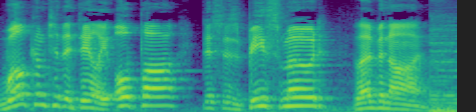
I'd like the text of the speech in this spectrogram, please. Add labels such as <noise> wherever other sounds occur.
Welcome to the Daily Oppa. This is Beast Mode, Lebanon.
